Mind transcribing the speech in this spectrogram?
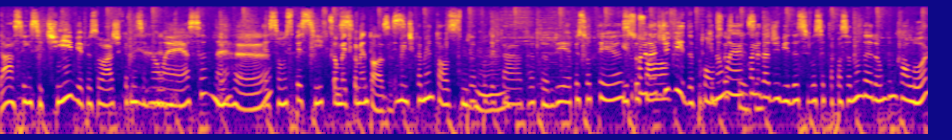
ah, sensitive, a pessoa acha que a pessoa não é essa, né? Uhum. É, são específicas. São medicamentosas. Medicamentosas para Uhum. poder estar tratando e a pessoa ter Isso essa qualidade de vida, porque não é certeza. qualidade de vida se você tá passando um verão com calor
